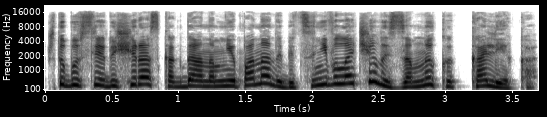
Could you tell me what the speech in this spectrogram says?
чтобы в следующий раз, когда она мне понадобится, не волочилась за мной как калека.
